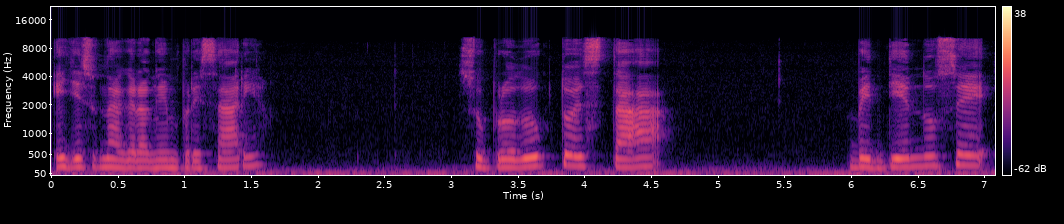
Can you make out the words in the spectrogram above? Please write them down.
ella es una gran empresaria su producto está vendiéndose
